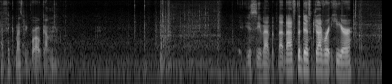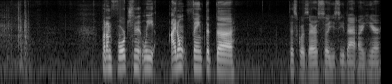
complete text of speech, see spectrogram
I think it must be broken. You see that, that that's the disk drive right here. But unfortunately, I don't think that the disk was there. So you see that right here.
